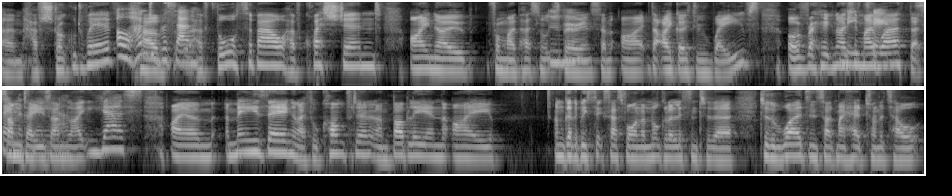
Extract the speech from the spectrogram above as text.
Um, have struggled with, Oh, have, 100%. have thought about, have questioned. I know from my personal Mm-hmm. experience that I that I go through waves of recognizing my worth. That Same some as me, days I'm like, yes, I am amazing, and I feel confident, and I'm bubbly, and I. I'm going to be successful, and I'm not going to listen to the to the words inside my head trying to tell,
